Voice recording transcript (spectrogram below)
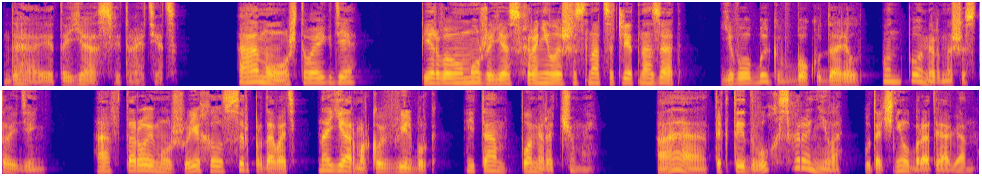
«Да, это я, святой отец». «А муж твой где?» «Первого мужа я сохранила шестнадцать лет назад. Его бык в бок ударил, он помер на шестой день. А второй муж уехал сыр продавать на ярмарку в Вильбург, и там помер от чумы». «А, так ты двух сохранила?» — уточнил брат Иоганн.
